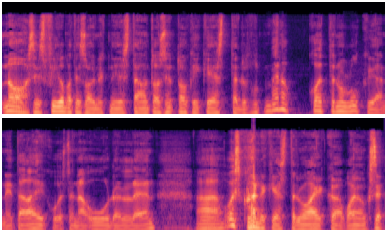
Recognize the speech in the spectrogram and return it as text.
No siis filmatisoinnit niistä on tosi, toki kestänyt, mutta mä en ole koettanut lukea niitä aikuisena uudelleen. Äh, olisiko ne kestänyt aikaa vai onko se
